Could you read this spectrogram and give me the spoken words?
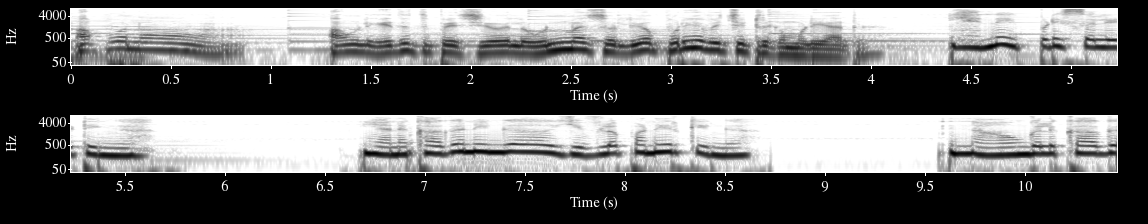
அப்போ நான் அவங்களை எதிர்த்து பேசியோ இல்லை உண்மை சொல்லியோ புரிய வச்சிட்டு இருக்க முடியாது. என்ன இப்படி சொல்லிட்டீங்க? எனக்காக நீங்க இவ்ளோ பண்ணிருக்கீங்க. நான் உங்களுக்காக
